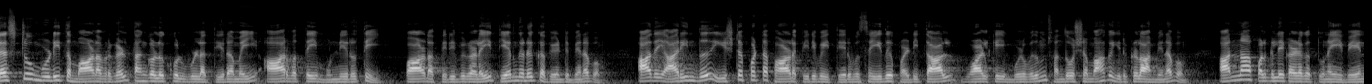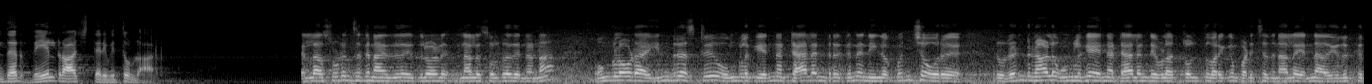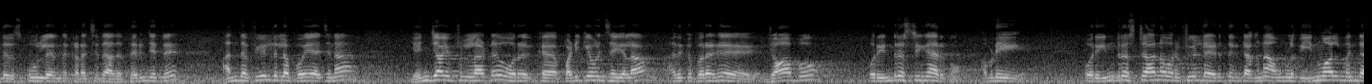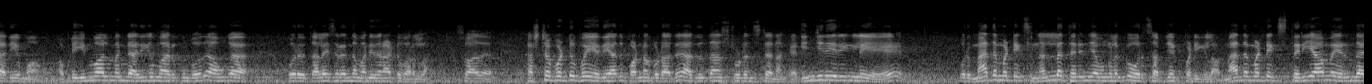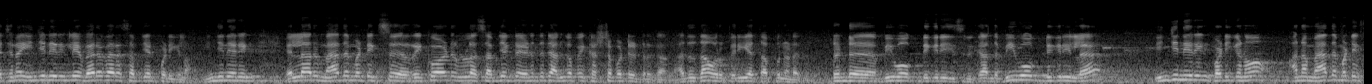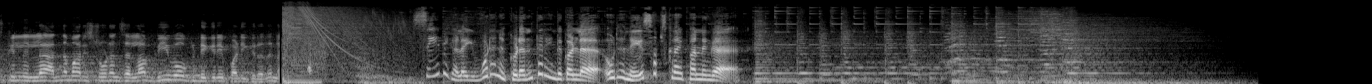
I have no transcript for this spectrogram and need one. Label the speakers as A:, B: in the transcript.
A: Plus two முடித்த மாணவர்கள் தங்களுக்குள் உள்ள திறமை ஆர்வத்தை முன்னிறுத்தி பாடப்பிரிவுகளை தேர்ந்தெடுக்க வேண்டும் எனவும் அதை அறிந்து இஷ்டப்பட்ட பாடப்பிரிவை தேர்வு செய்து படித்தால் வாழ்க்கை முழுவதும் சந்தோஷமாக இருக்கலாம் எனவும் அண்ணா பல்கலைக்கழக துணை வேந்தர் வேல்ராஜ் தெரிவித்துள்ளார்.
B: எல்லா ஸ்டூடெண்ட்ஸுக்கு நான் இது இதோட இதனால் சொல்கிறது என்னென்னா உங்களோட இன்ட்ரெஸ்ட்டு உங்களுக்கு என்ன டேலண்ட் இருக்குன்னு நீங்கள் கொஞ்சம் ஒரு ஒரு ரெண்டு நாள் உங்களுக்கே என்ன டேலண்ட் இவ்வளோ டுவெல்த்து வரைக்கும் படித்ததுனால என்ன இருக்குது ஸ்கூல்லேருந்து கிடச்சிது அதை தெரிஞ்சுட்டு அந்த ஃபீல்டில் போயாச்சுன்னா என்ஜாய்ஃபுல்லாட்டு ஒரு க படிக்கவும் செய்யலாம். அதுக்கு பிறகு ஜாபும் ஒரு இன்ட்ரெஸ்டிங்காக இருக்கும். அப்படி ஒரு இன்ட்ரெஸ்டான ஒரு ஃபீல்டை எடுத்துக்கிட்டாங்கன்னா அவங்களுக்கு இன்வால்மெண்ட் அதிகமாகும். அப்படி இன்வால்மெண்ட் அதிகமாக இருக்கும்போது அவங்க ஒரு தலை சிறந்த மனிதனாட்டு வரலாம். ஸோ அது கஷ்டப்பட்டு போய் எதையாவது பண்ணக்கூடாது. அதுதான் ஸ்டூடெண்ட்ஸ்கிட்ட நாங்கள் இன்ஜினியரிங்லேயே ஒரு மேத்தமெட்டிக்ஸ் நல்லா தெரிஞ்சவங்களுக்கு ஒரு சப்ஜெக்ட் படிக்கலாம். மேத்தமெட்டிக்ஸ் தெரியாமல் இருந்தாச்சுன்னா இன்ஜினியரிங்லேயே வேறு வேறு சப்ஜெக்ட் படிக்கலாம். இன்ஜினியரிங் எல்லாரும் மேத்தமெட்டிக்ஸ் ரெக்கார்டு உள்ள சப்ஜெக்டை எடுத்துகிட்டு அங்கே போய் கஷ்டப்பட்டுட்டு இருக்காங்க. அதுதான் ஒரு பெரிய தப்பு நடக்குது. ரெண்டு பிஓக் டிகிரிஸ் இருக்குது அந்த பிஓக் டிகிரியில் இன்ஜினியரிங் படிக்கணும். ஆனால் மேத்தமெட்டிக்ஸ் ஸ்கில் இல்லை. அந்த மாதிரி ஸ்டூடெண்ட்ஸ் எல்லாம் பிஓக் டிகிரி படிக்கிறது
C: செய்திகளை உடனுக்குடன் தெரிந்து கொள்ள உடனே சப்ஸ்கிரைப் பண்ணுங்கள்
